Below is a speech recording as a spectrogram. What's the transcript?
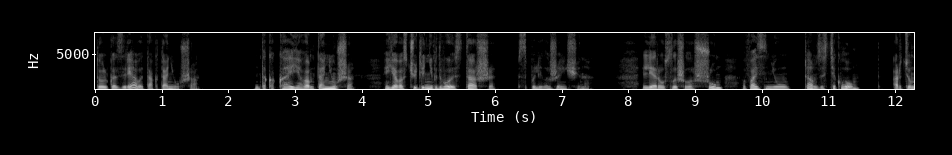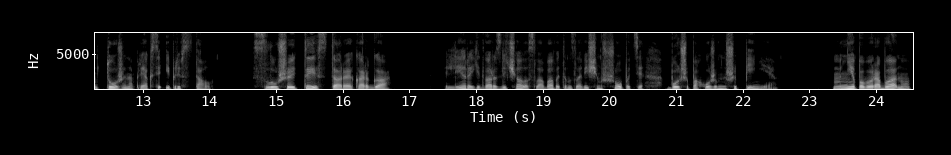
Только зря вы так, Танюша. Да какая я вам, Танюша? Я вас чуть ли не вдвое старше, вспылила женщина. Лера услышала шум, возню, там, за стеклом. Артем тоже напрягся и привстал. «Слушай ты, старая корга!» Лера едва различала слова в этом зловещем шепоте, больше похожем на шипение. «Мне по барабану!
